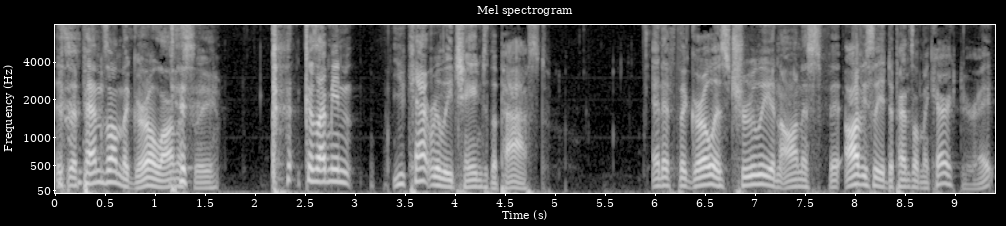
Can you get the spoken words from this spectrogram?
it depends on the girl, honestly. Because I mean, you can't really change the past. And if the girl is truly an honest fit, obviously it depends on the character, right?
